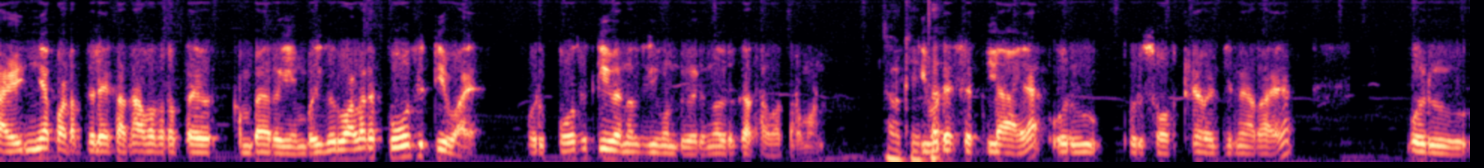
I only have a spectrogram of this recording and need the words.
കഴിഞ്ഞ പടത്തിലെ കഥാപാത്രത്തെ കമ്പയർ ചെയ്യുമ്പോൾ ഇതൊരു വളരെ പോസിറ്റീവായ ഒരു പോസിറ്റീവ് എനർജി കൊണ്ടുവരുന്ന ഒരു കഥാപാത്രമാണ്. ഇവിടെ സെറ്റിലായ ഒരു ഒരു സോഫ്റ്റ്വെയർ എഞ്ചിനീയറായ ഒരു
